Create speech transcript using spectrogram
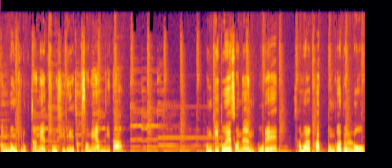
영농 기록장에 충실히 작성해야 합니다. 경기도에서는 올해 3월 각 농가별로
